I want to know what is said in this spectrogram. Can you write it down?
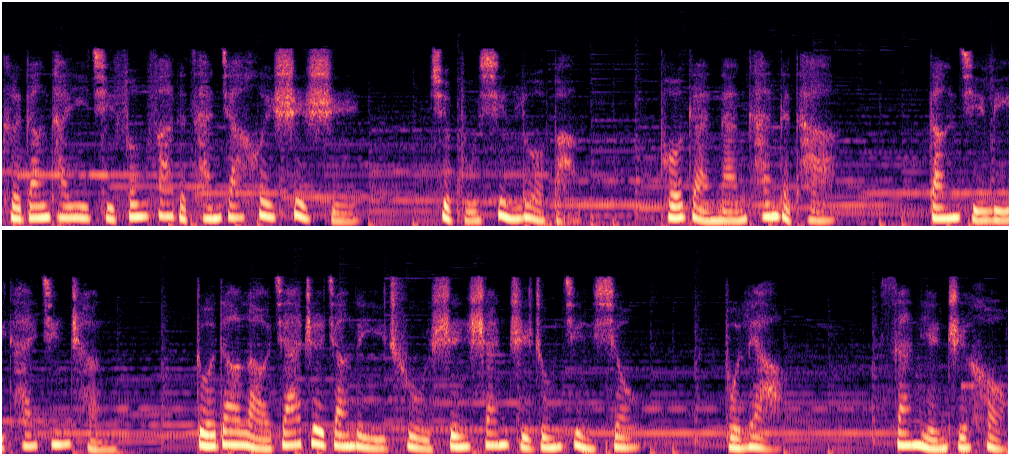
可当他意气风发地参加会试时，却不幸落榜。颇感难堪的他，当即离开京城，躲到老家浙江的一处深山之中静修。不料，三年之后，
